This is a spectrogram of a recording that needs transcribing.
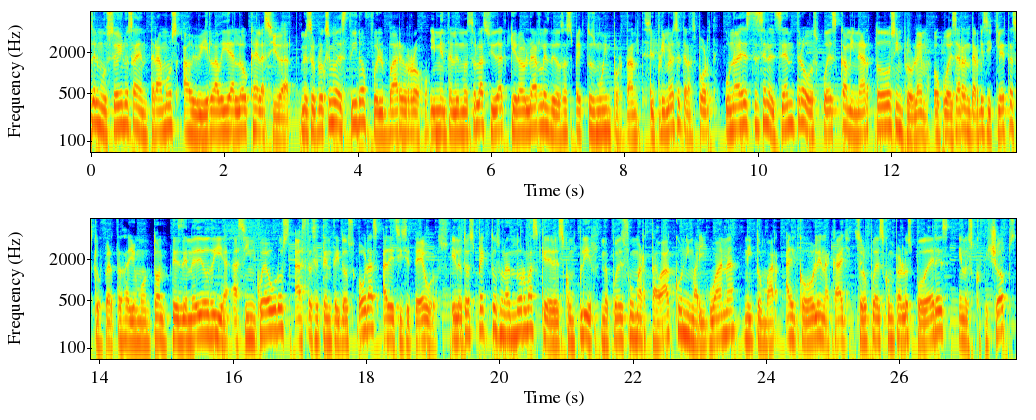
del museo y nos adentramos a vivir la vida loca de la ciudad. Nuestro próximo destino fue el Barrio Rojo y mientras les muestro la ciudad quiero hablarles de dos aspectos muy importantes. El primero es el transporte. Una vez estés en el centro vos puedes caminar todo sin problema o puedes arrendar bicicletas que ofertas hay un montón. Desde mediodía a 5 euros hasta 72 horas a 17 euros. El otro aspecto son las normas que debes cumplir. No puedes fumar tabaco ni marihuana ni tomar alcohol en la calle. Solo puedes comprar los poderes en los coffee shops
